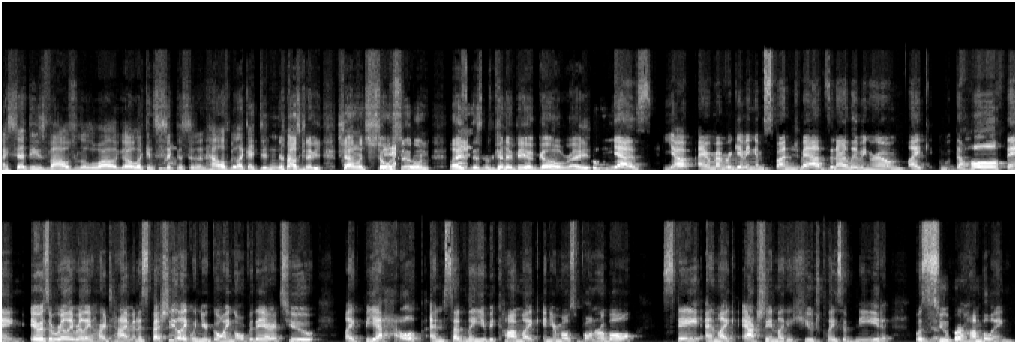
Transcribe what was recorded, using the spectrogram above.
I said these vows a little while ago, like in sickness and in health, but like I didn't know I was gonna be challenged so Yeah. soon. Like this is gonna be a go, right? yes. Yep. I remember giving him sponge baths in our living room, like the whole thing. It was a really, really hard time. And especially like when you're going over there to like be a help and suddenly you become like in your most vulnerable state and like actually in like a huge place of need was Yeah. super humbling.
